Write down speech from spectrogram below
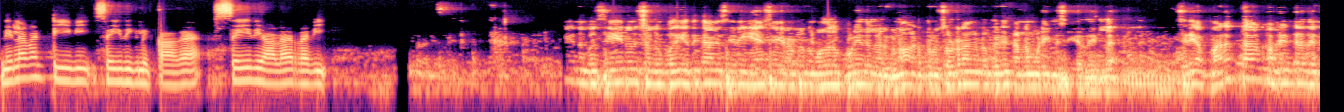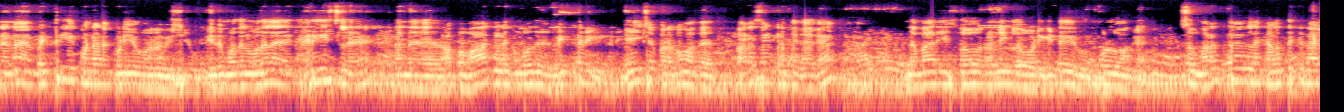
நிலவன் டிவி செய்திகளுக்காக செய்தியாளர் ரவி. நம்ம செய்யறோம்னு சொல்லும் போது எதுக்காக செய்யறோம் ஏன் செய்யறோம்னு முதல்ல புரிதல் இருக்கணும். அடுத்தவங்க சொல்றாங்கன்றதுக்கு கண்ண முடியும்னு செய்யறது இல்ல. சரியா? மரத்தான் அப்படின்றது என்னன்னா வெற்றியை கொண்டாடக்கூடிய ஒரு விஷயம். இது முதல் முதல்ல கிரீஸ்ல அந்த அப்ப வார் நடக்கும்போது விக்டரி ஜெயிச்ச பிறகும் அதை பறைசாற்றுறதுக்காக இந்த மாதிரி ஸ்லோ ரன்னிங்ல ஓடிக்கிட்டு கொள்வாங்க. சோ மரத்தான்ல கலந்துக்கிற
